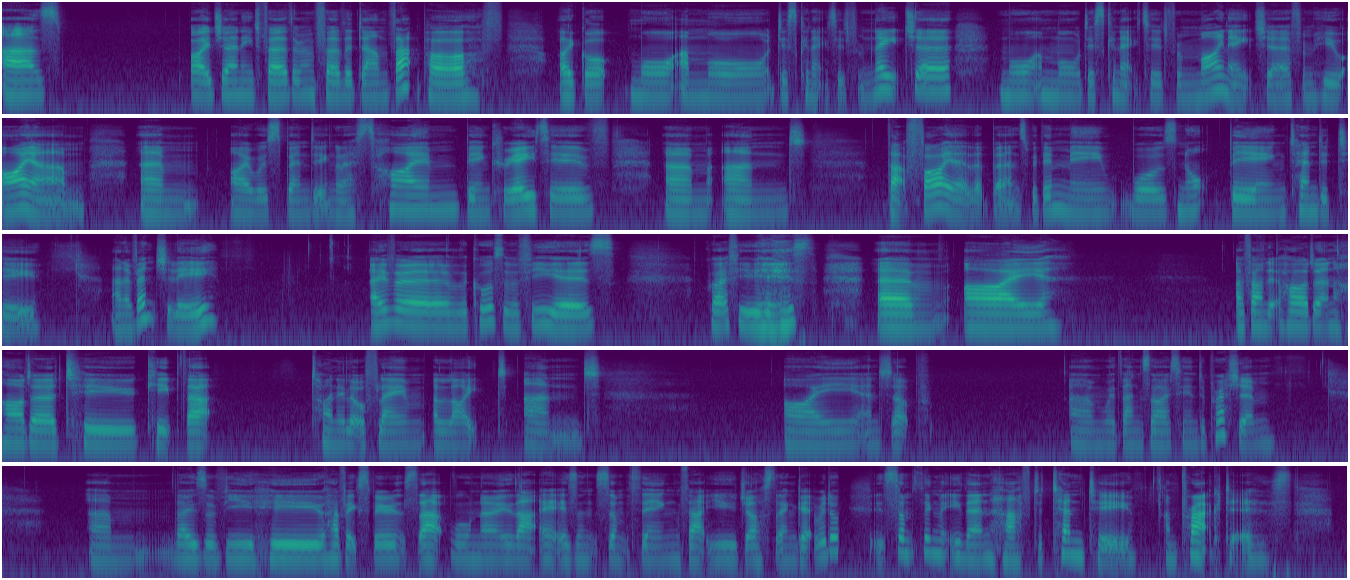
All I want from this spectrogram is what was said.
as I journeyed further and further down that path, I got more and more disconnected from nature, more and more disconnected from my nature, from who I am. Um, I was spending less time being creative um, and that fire that burns within me was not being tended to. And eventually, over the course of a few years, quite a few years, um, I I found it harder and harder to keep that tiny little flame alight, and I ended up um, with anxiety and depression. Um, those of you who have experienced that will know that it isn't something that you just then get rid of. It's something that you then have to tend to and practice,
